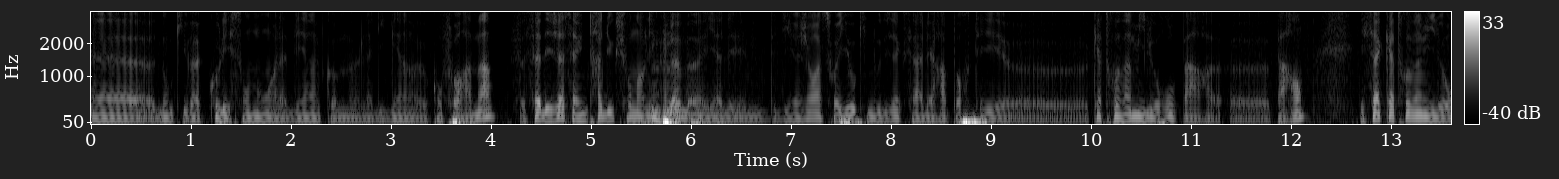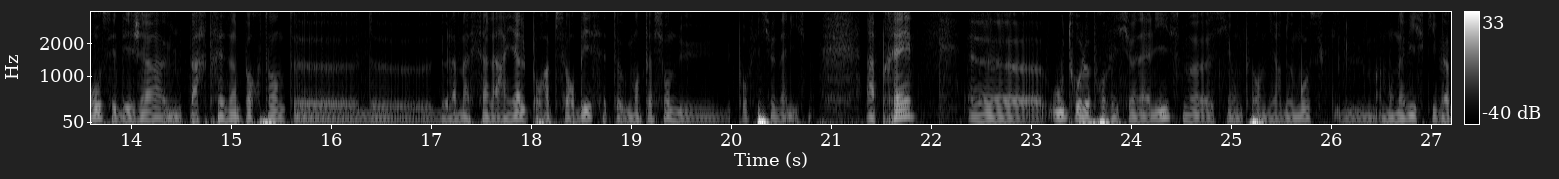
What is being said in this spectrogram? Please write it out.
euh, donc il va coller son nom à la D1 comme la Ligue 1 Conforama. Ça déjà, ça a une traduction dans les mhm. clubs. Il y a des, dirigeants à Soyaux qui nous disaient que ça allait rapporter 80 000 euros par, par an. Et ça, 80 000 euros, c'est déjà une part très importante de, de, la masse salariale pour absorber cette augmentation du, du professionnalisme. Après, euh, outre le professionnalisme, euh, si on peut en dire deux mots, à mon avis, ce qui va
